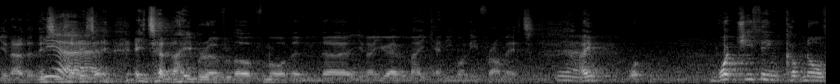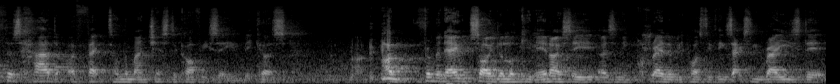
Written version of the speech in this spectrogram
you know, that this Yeah. is a, it's, a, it's a labour of love more than, uh, you know, you ever make any money from it. yeah. I, what, what do you think Cup North has had effect on the Manchester coffee scene? Because I'm, from an outsider looking in, I see it as an incredibly positive thing. It's actually raised it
